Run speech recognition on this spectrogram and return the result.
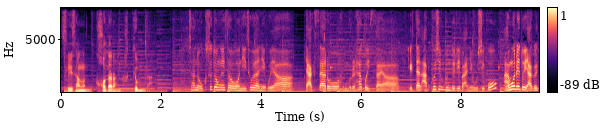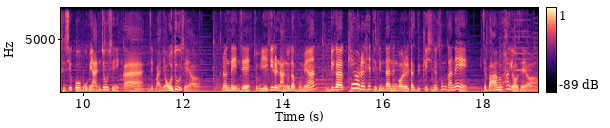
세상은 커다란 학교입니다. 저는 옥수동에서 온 이소연이고요. 약사로 근무를 하고 있어요. 일단 아프신 분들이 많이 오시고 아무래도 약을 드시고 몸이 안 좋으시니까 이제 많이 어두우세요. 그런데 이제 좀 얘기를 나누다 보면 우리가 케어를 해드린다는 거를 딱 느끼시는 순간에 이제 마음을 확 여세요.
